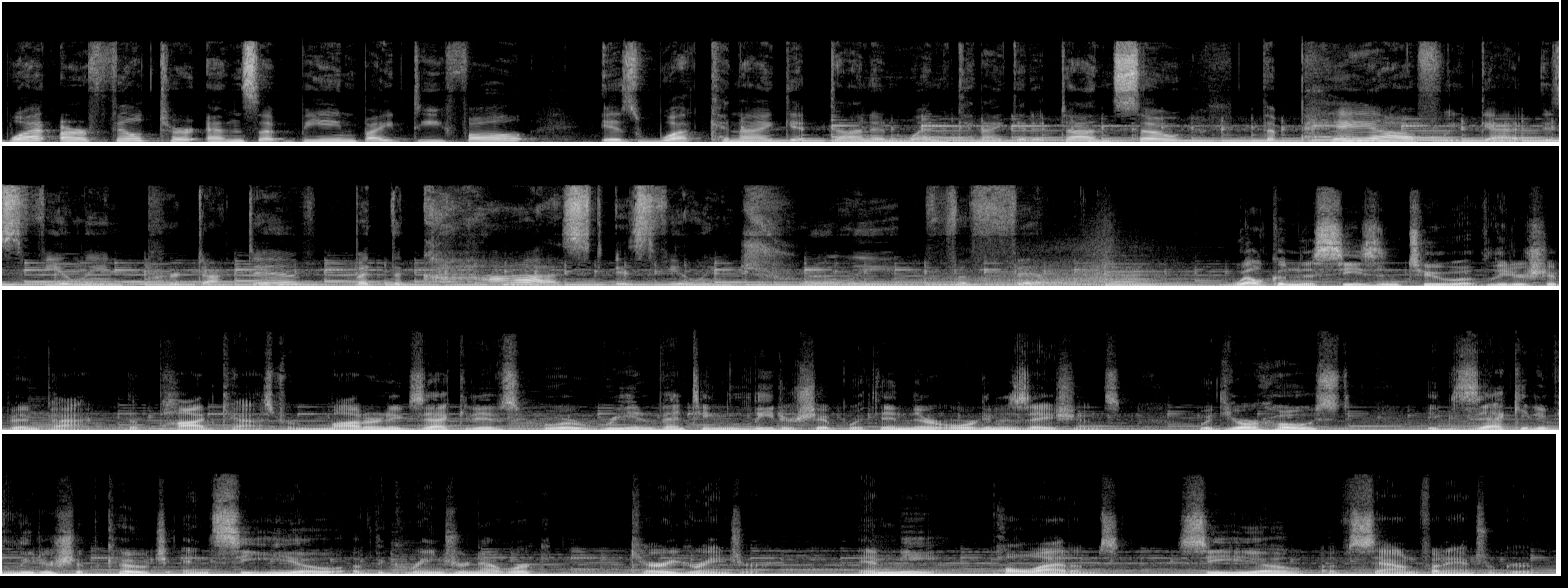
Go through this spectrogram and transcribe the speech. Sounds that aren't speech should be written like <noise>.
what our filter ends up being by default is what can I get done and when can I get it done? So the payoff we get is feeling productive, but the cost is feeling truly fulfilled. Welcome to season two of Leadership Impact, the podcast for modern executives who are reinventing leadership within their organizations. With your host, executive leadership coach and CEO of the Granger Network, Kari Granger, and me, Paul Adams, CEO of Sound Financial Group.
